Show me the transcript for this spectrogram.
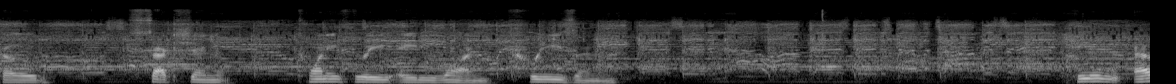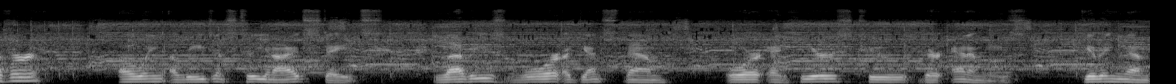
Code, section 2381, treason. Whoever owing allegiance to the United States levies war against them or adheres to their enemies giving them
